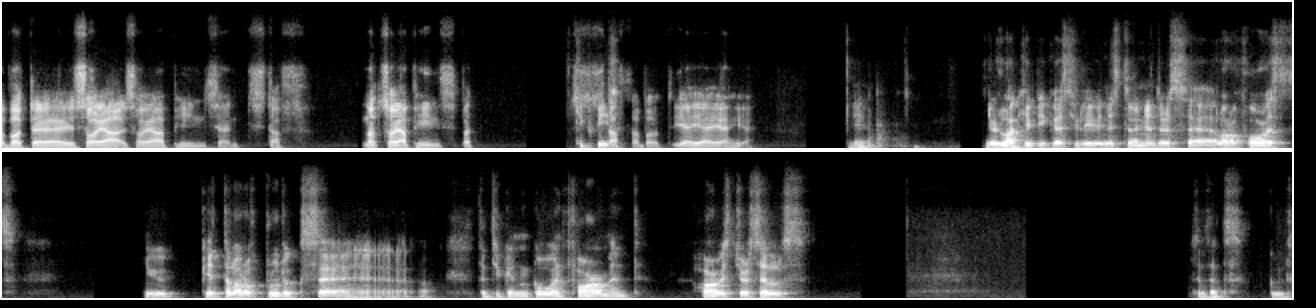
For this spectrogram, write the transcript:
about the soya soya beans and stuff. Not soya beans, but Chickpeas. stuff about yeah yeah yeah yeah. Yeah. You're lucky because you live in Estonia. and There's uh, a lot of forests. You get a lot of products uh, that you can go and farm and harvest yourselves. So that's good.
